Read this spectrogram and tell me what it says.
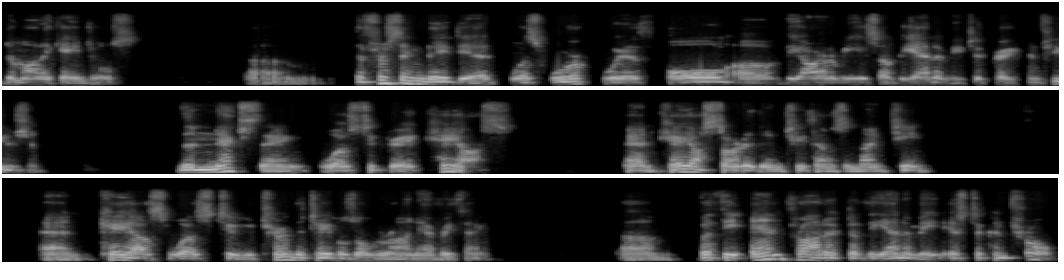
demonic angels, um, the first thing they did was work with all of the armies of the enemy to create confusion. The next thing was to create chaos. And chaos started in 2019. And chaos was to turn the tables over on everything. Um, but the end product of the enemy is to control.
